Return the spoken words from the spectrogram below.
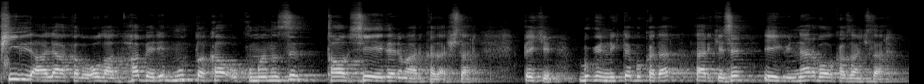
pille alakalı olan haberi mutlaka okumanızı tavsiye ederim arkadaşlar. Peki bugünlük de bu kadar. Herkese iyi günler, bol kazançlar.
